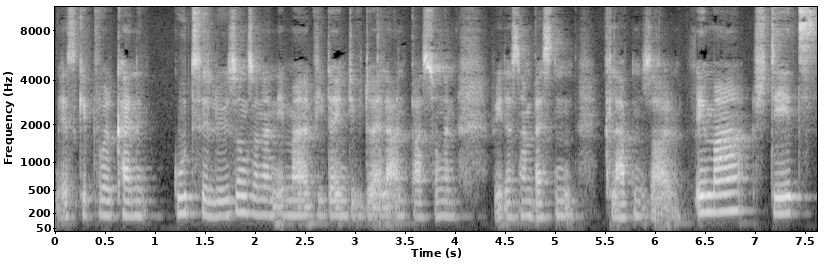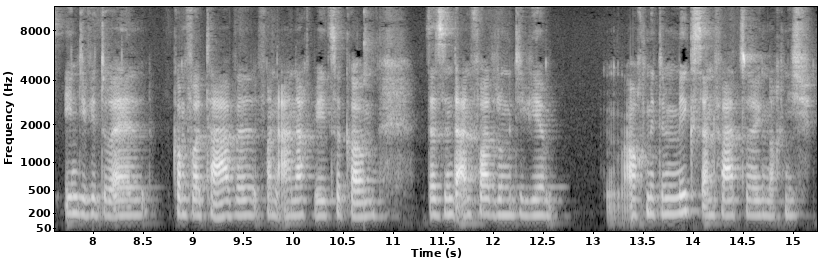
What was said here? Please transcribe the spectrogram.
Es gibt wohl keine gute Lösung, sondern immer wieder individuelle Anpassungen, wie das am besten klappen soll. Immer stets individuell, komfortabel von A nach B zu kommen. Das sind Anforderungen, die wir auch mit dem Mix an Fahrzeugen noch nicht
